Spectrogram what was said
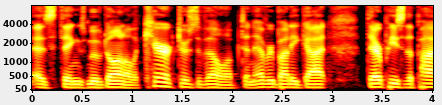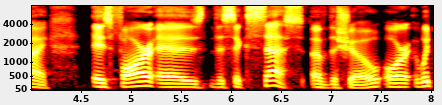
as things moved on, all the characters developed, and everybody got their piece of the pie. As far as the success of the show, or what,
